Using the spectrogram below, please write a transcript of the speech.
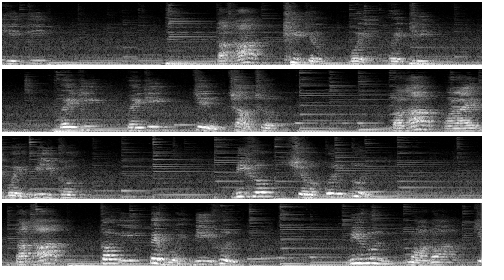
叽叽。大头去着卖飞机，飞机飞机进臭臭。大头换来卖米糕，米糕烧滚滚。大头讲伊要卖米粉，米粉烂烂真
